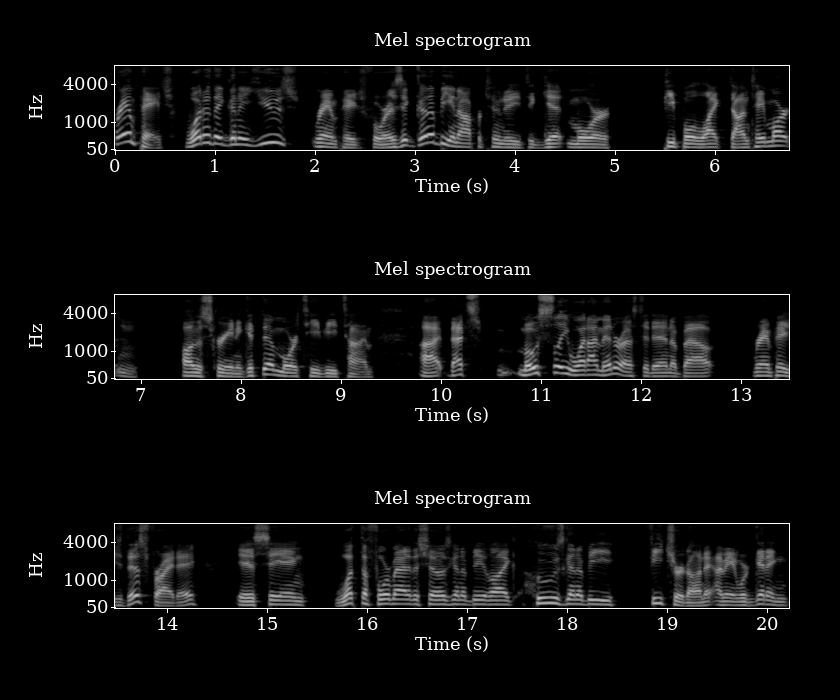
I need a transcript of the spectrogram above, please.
Rampage. What are they going to use Rampage for? Is it going to be an opportunity to get more people like Dante Martin on the screen and get them more TV time? Uh, that's mostly what I'm interested in about Rampage this Friday is seeing what the format of the show is going to be like, who's going to be featured on it. I mean, we're getting,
